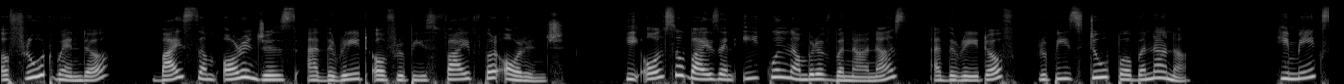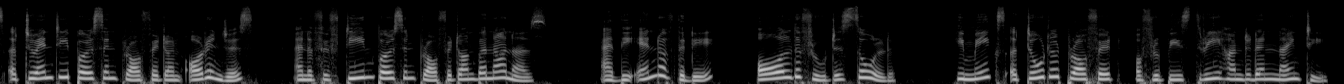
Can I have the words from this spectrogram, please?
A fruit vendor buys some oranges at the rate of rupees 5 per orange. He also buys an equal number of bananas at the rate of rupees 2 per banana. He makes a 20% profit on oranges and a 15% profit on bananas. At the end of the day, all the fruit is sold. He makes a total profit of rupees 390.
